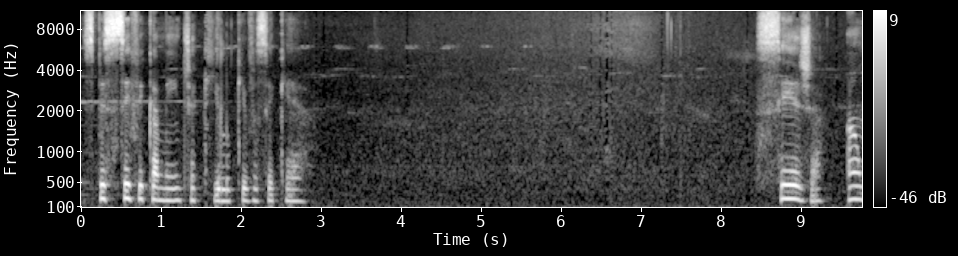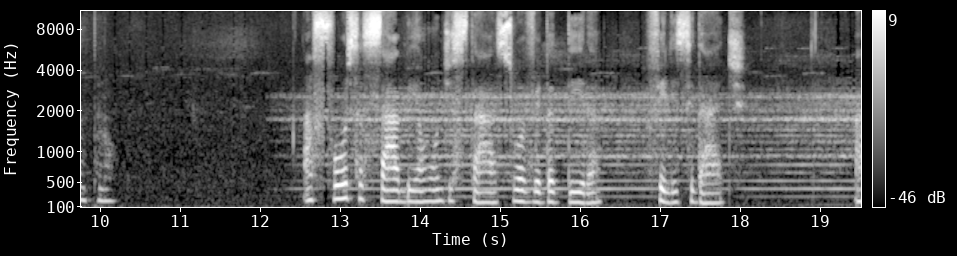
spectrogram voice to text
especificamente aquilo que você quer. Seja amplo. A força sabe aonde está a sua verdadeira felicidade. A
